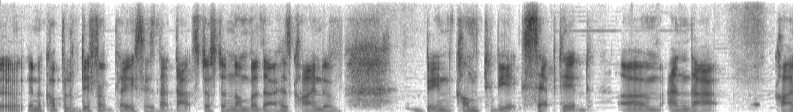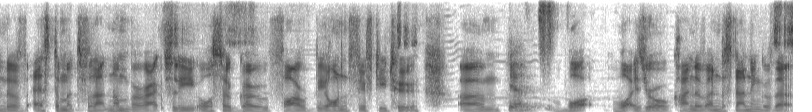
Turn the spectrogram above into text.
uh, in a couple of different places that that's just a number that has kind of been come to be accepted um, and that kind of estimates for that number actually also go far beyond 52. Um, yeah. What What is your kind of understanding of that?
